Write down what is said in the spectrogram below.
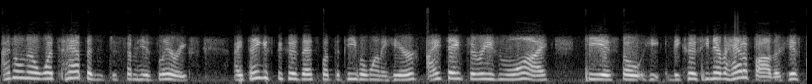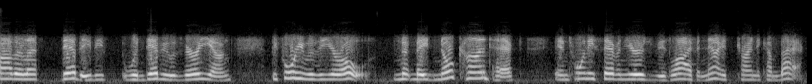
I don't know what's happened to some of his lyrics. I think it's because that's what the people want to hear. I think the reason why he is so he because he never had a father. His father left Debbie when Debbie was very young, before he was a year old. Made no contact in 27 years of his life, and now he's trying to come back.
